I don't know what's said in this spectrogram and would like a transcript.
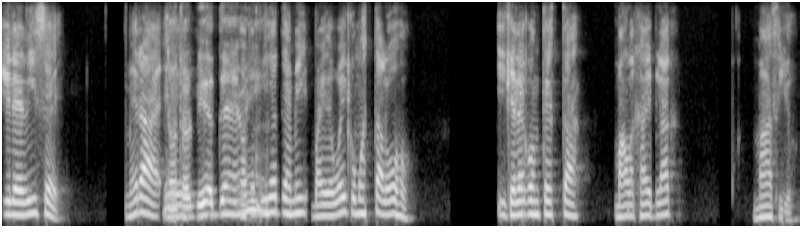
y le dice, mira, no te eh, olvides de no mí. te olvides de mí, by the way, ¿cómo está el ojo? ¿Y qué le contesta Malachi Black? Matthew.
